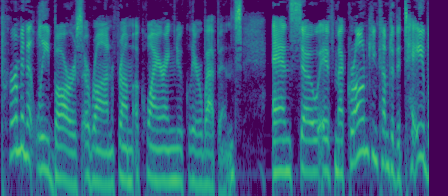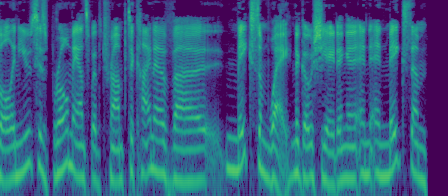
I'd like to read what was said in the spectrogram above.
permanently bars Iran from acquiring nuclear weapons. And so, if Macron can come to the table and use his bromance with Trump to kind of uh, make some way negotiating and, and, and make some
